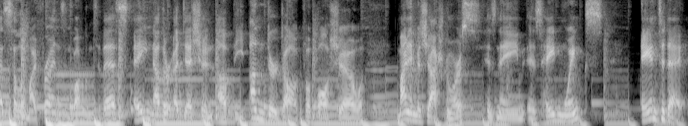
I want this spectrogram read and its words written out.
Yes. Hello, my friends, and welcome to this, another edition of the Underdog Football Show. My name is Josh Norris. His name is Hayden Winks. And today,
